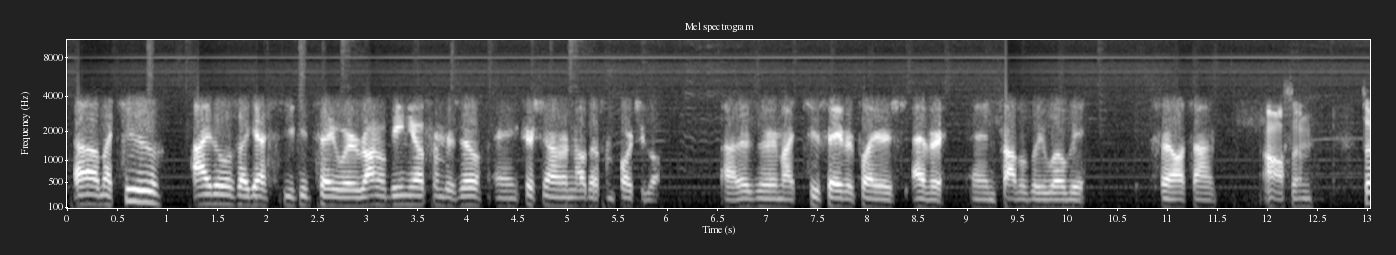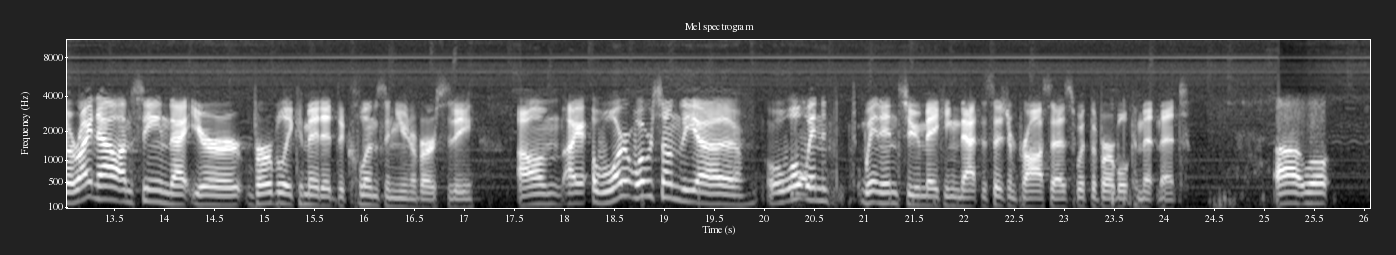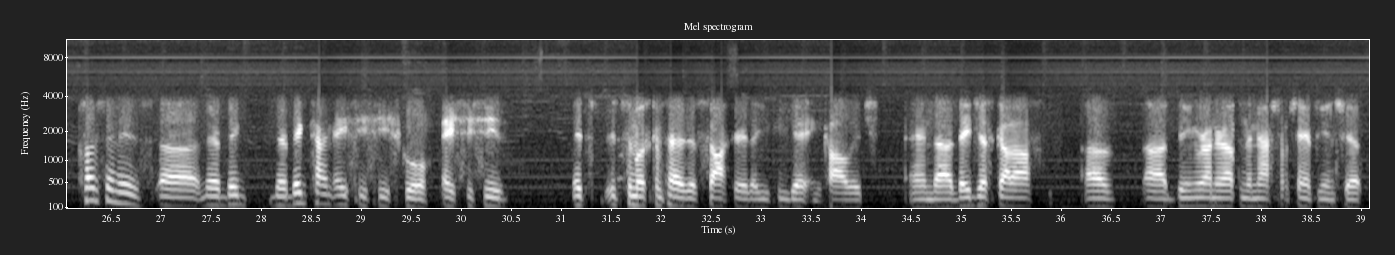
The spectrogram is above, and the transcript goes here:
Uh, my two idols, I guess you could say, were Ronaldinho from Brazil and Cristiano Ronaldo from Portugal. Uh, those are my two favorite players ever, and probably will be for all time. Awesome. So right now, I'm seeing that you're verbally committed to Clemson University. Um, I, what, what were some of the uh, what went went into making that decision process with the verbal commitment? Uh, well, Clemson is uh, they're big they're big time ACC school. ACC it's it's the most competitive soccer that you can get in college, and uh, they just got off of uh, being runner up in the national championship,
